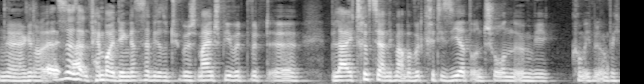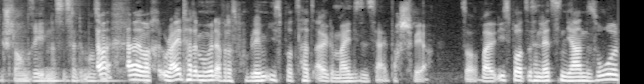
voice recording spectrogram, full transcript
Ja, genau. Das ist ja ein Fanboy-Ding, das ist ja wieder so typisch. Mein Spiel wird, wird äh, beleidigt, trifft es ja nicht mal, aber wird kritisiert und schon irgendwie komme ich mit irgendwelchen schlauen Reden. Das ist halt immer so. Aber, aber Riot hat im Moment einfach das Problem, E-Sports hat allgemein dieses Jahr einfach schwer. So, weil E-Sports ist in den letzten Jahren so,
